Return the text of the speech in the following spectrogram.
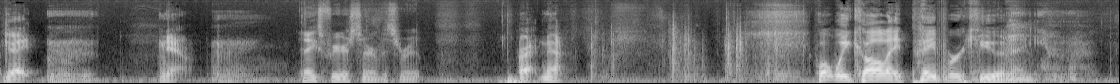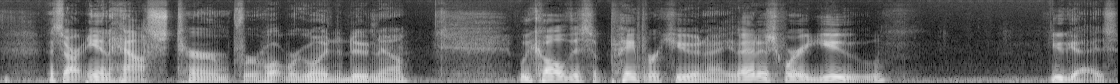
Okay. Now, Thanks for your service, Rip. all right now, what we call a paper Q and A. That's our in-house term for what we're going to do now. We call this a paper Q and A. That is where you, you guys,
